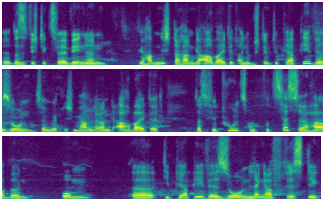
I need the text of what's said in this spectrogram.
äh, das ist wichtig zu erwähnen, wir haben nicht daran gearbeitet, eine bestimmte PHP-Version zu ermöglichen. Wir haben daran gearbeitet, dass wir Tools und Prozesse haben, um äh, die PHP-Version längerfristig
